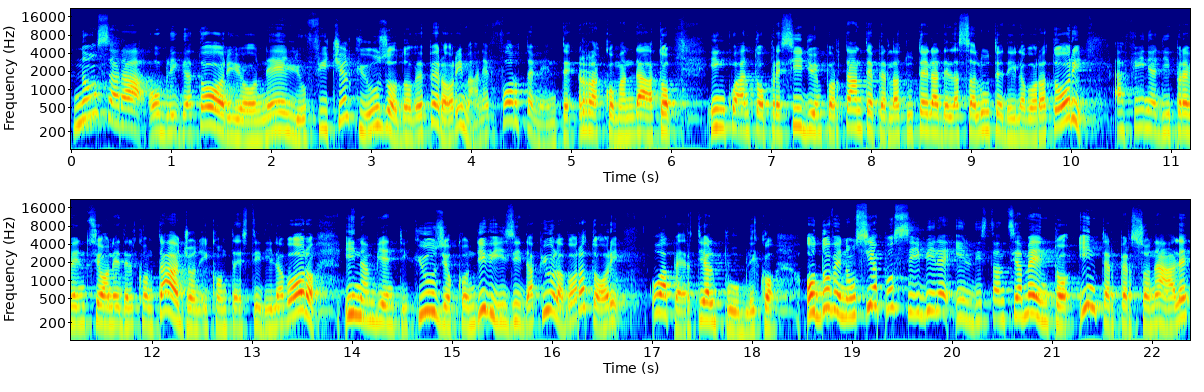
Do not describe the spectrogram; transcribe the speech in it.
non sarà obbligatorio negli uffici al chiuso dove però rimane fortemente raccomandato, in quanto presidio importante per la tutela della salute dei lavoratori a fine di prevenzione del contagio nei contesti di lavoro, in ambienti chiusi o condivisi da più lavoratori o aperti aperti al pubblico o dove non sia possibile il distanziamento interpersonale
